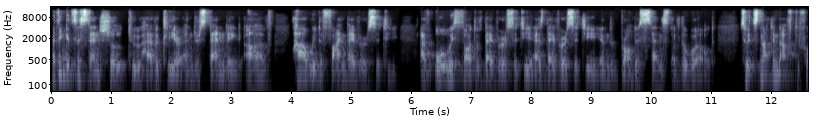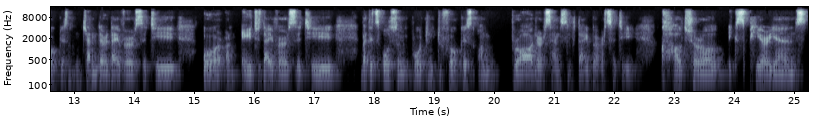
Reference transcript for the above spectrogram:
I think it's essential to have a clear understanding of how we define diversity. I've always thought of diversity as diversity in the broadest sense of the world. So it's not enough to focus on gender diversity or on age diversity, but it's also important to focus on broader sense of diversity, cultural experience,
